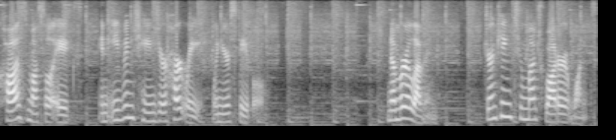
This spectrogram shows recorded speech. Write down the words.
cause muscle aches, and even change your heart rate when you're stable. Number 11, drinking too much water at once.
